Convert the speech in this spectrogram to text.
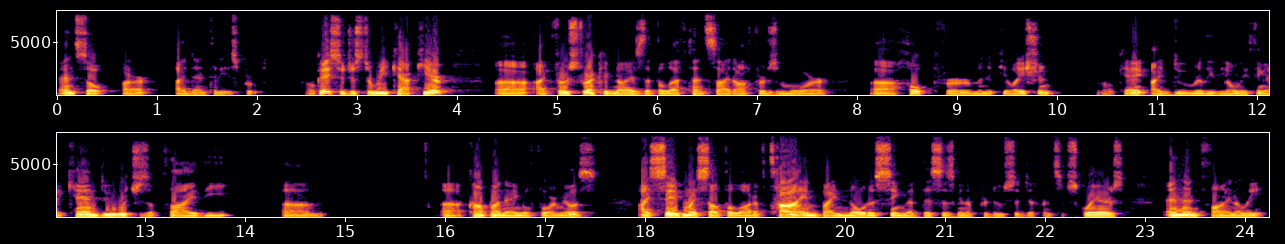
and so our identity is proved. Okay, so just to recap here, uh, I first recognize that the left-hand side offers more uh, hope for manipulation. Okay, I do really the only thing I can do, which is apply the um, uh, compound angle formulas. I save myself a lot of time by noticing that this is going to produce a difference of squares. And then finally,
